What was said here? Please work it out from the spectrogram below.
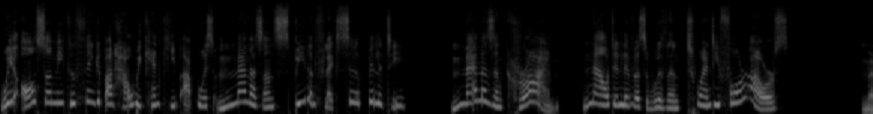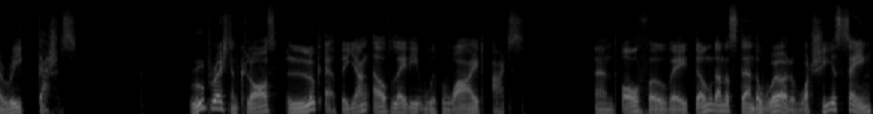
We also need to think about how we can keep up with Mamazon's speed and flexibility. Mamazon Crime now delivers within 24 hours. Marie gushes. Ruprecht and Klaus look at the young elf lady with wide eyes. And although they don't understand a word of what she is saying,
